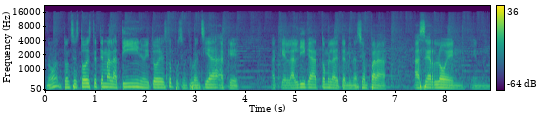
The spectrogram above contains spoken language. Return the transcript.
¿no? Entonces todo este tema latino y todo esto pues influencia a que, a que la liga tome la determinación para hacerlo en, en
